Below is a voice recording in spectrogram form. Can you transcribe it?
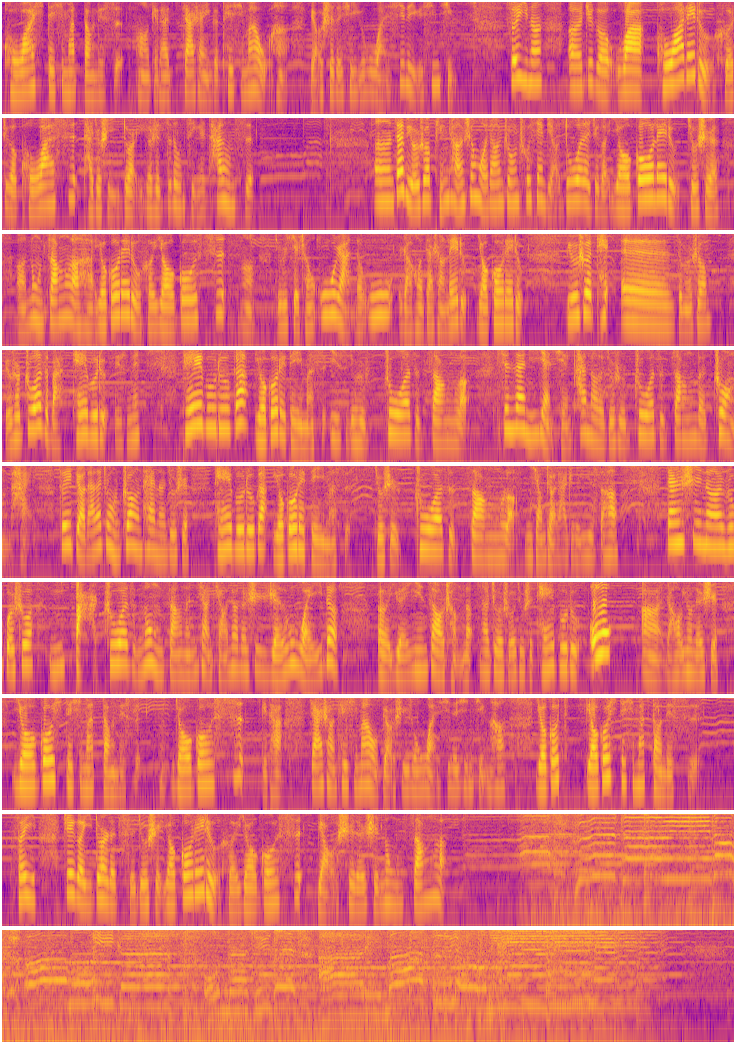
可哇西德西马当的是啊，给它加上一个特西马五哈，表示的是一个惋惜的一个心情。所以呢，呃，这个哇可哇德鲁和这个可哇斯，它就是一对儿，一个是自动词，一个是他动词。 嗯，再比如说平常生活当中出现比较多的这个要勾勒鲁，就是呃弄脏了哈，要勾勒鲁和要勾斯啊，就是写成污染的污，然后加上勒鲁要勾勒鲁。比如说台，呃，怎么说？比如说桌子吧，table 意思呢？テーブルが汚れています，意思就是桌子脏了。现在你眼前看到的就是桌子脏的状态，所以表达的这种状态呢，就是テーブルが汚れています， 就是桌子脏了。你想表达这个意思哈？但是呢，如果说你把桌子弄脏了，你想强调的是人为的，呃，原因造成的，那这个时候就是テーブルを啊，然后用的是 yogo s t e s i m a d a n d e s yogo 斯给它加上 t e s i m a 我表示一种惋惜的心情哈，yogo yogo s t e s i m a d a n d e s 所以这个一对儿的词就是 yogo l e u 和 yogo 斯，表示的是弄脏了。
